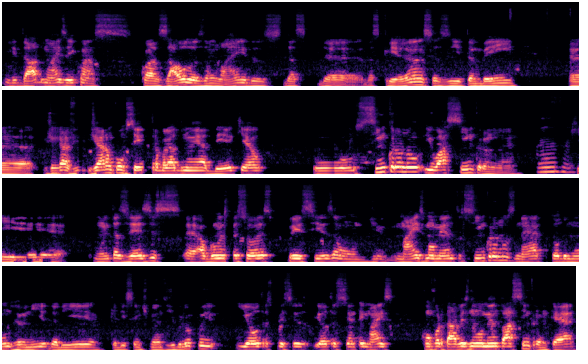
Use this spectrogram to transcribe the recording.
lidado mais aí com as, com as aulas online dos, das, das crianças e também uh, já, já era um conceito trabalhado no EAD que é o o síncrono e o assíncrono, né? Uhum. Que muitas vezes é, algumas pessoas precisam de mais momentos síncronos, né? Todo mundo reunido ali, aquele sentimento de grupo, e, e outras precisam e outras se sentem mais confortáveis no momento assíncrono, que é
